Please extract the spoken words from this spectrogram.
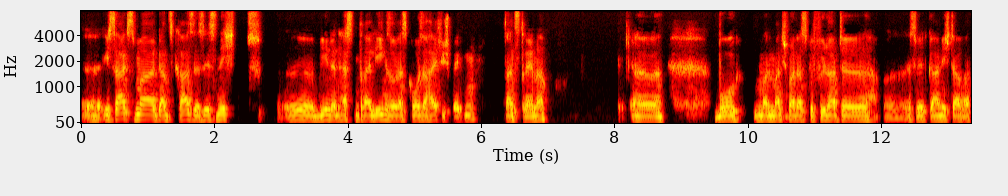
äh, ich sage es mal ganz krass, es ist nicht wie in den ersten drei Ligen so das große Haifischbecken als Trainer wo man manchmal das Gefühl hatte, äh, es wird gar nicht da,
